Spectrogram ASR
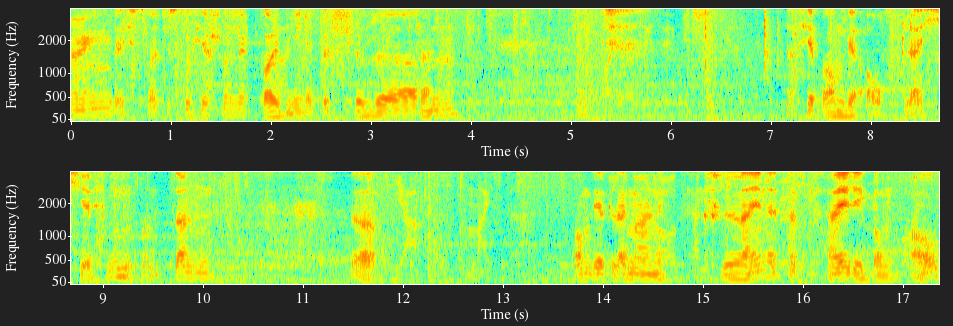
Eigentlich solltest du hier schon eine Goldmine beschwören. Und das hier bauen wir auch gleich hier hin und dann ja, bauen wir gleich mal eine kleine Verteidigung auf.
